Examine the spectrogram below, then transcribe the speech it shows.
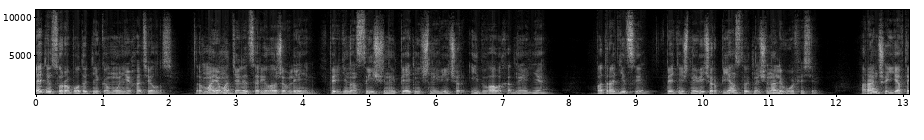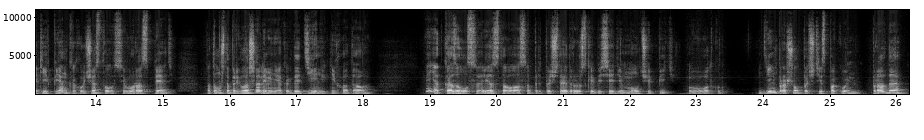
пятницу работать никому не хотелось. В моем отделе царило оживление, впереди насыщенный пятничный вечер и два выходных дня. По традиции, в пятничный вечер пьянствовать начинали в офисе. Раньше я в таких пьянках участвовал всего раз пять, потому что приглашали меня, когда денег не хватало. Я не отказывался и оставался, предпочитая дружеской беседе молча пить водку. День прошел почти спокойно. Правда,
